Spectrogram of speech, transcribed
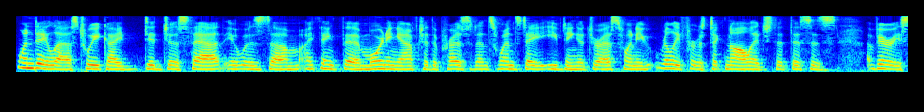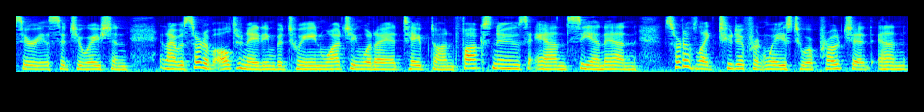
One day last week, I did just that. It was, um, I think, the morning after the president's Wednesday evening address when he really first acknowledged that this is a very serious situation. And I was sort of alternating between watching what I had taped on Fox News and CNN, sort of like two different ways to approach it. And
